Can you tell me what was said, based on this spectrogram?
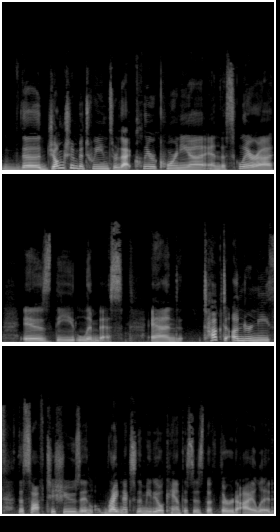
the junction between sort of that clear cornea and the sclera is the limbus. And tucked underneath the soft tissues and right next to the medial canthus is the third eyelid,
